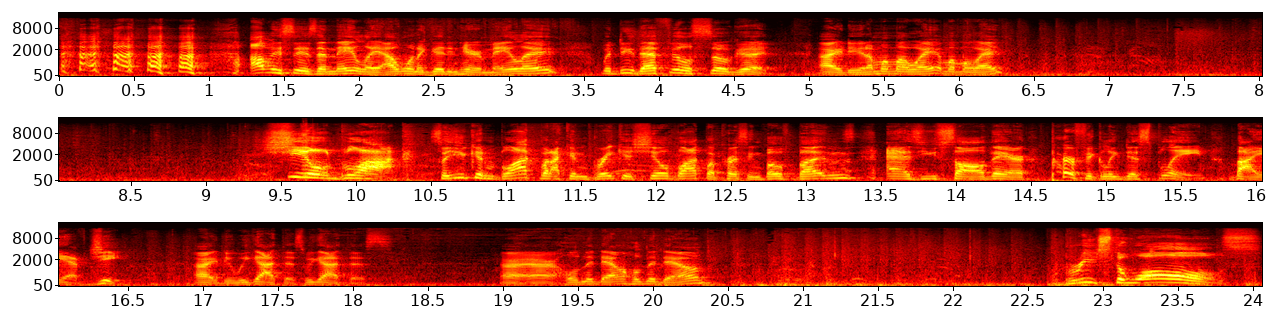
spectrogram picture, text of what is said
Obviously, as a melee, I want to get in here melee. But dude, that feels so good. All right, dude, I'm on my way. I'm on my way. Shield block. So you can block, but I can break his shield block by pressing both buttons, as you saw there, perfectly displayed by FG. All right, dude, we got this. We got this. All right, all right, holding it down, holding it down. Breach the walls.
